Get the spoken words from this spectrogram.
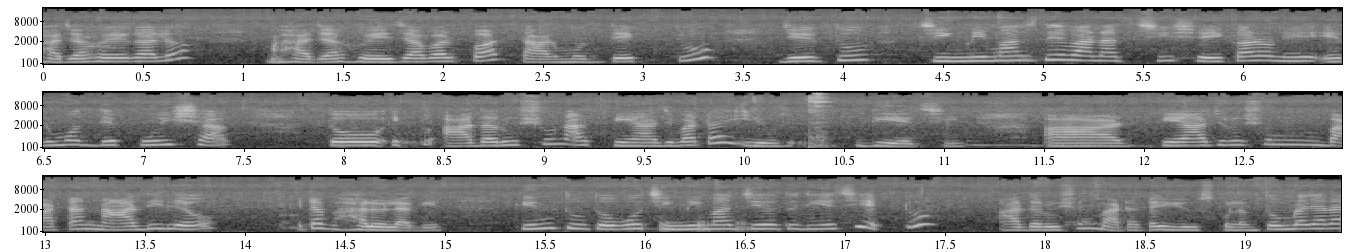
ভাজা হয়ে গেল। ভাজা হয়ে যাওয়ার পর তার মধ্যে একটু, যেহেতু চিংড়ি মাছ দিয়ে বানাচ্ছি, সেই কারণে এর মধ্যে পুঁই শাক, তো একটু আদা রসুন আর পেঁয়াজ বাটা ইউজ দিয়েছি। আর পেঁয়াজ রসুন বাটা না দিলেও এটা ভালো লাগে। কিন্তু তবুও চিংড়ি মাছ যেহেতু দিয়েছি, একটু আদা রসুন বাটাটা ইউজ করলাম। তোমরা যারা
